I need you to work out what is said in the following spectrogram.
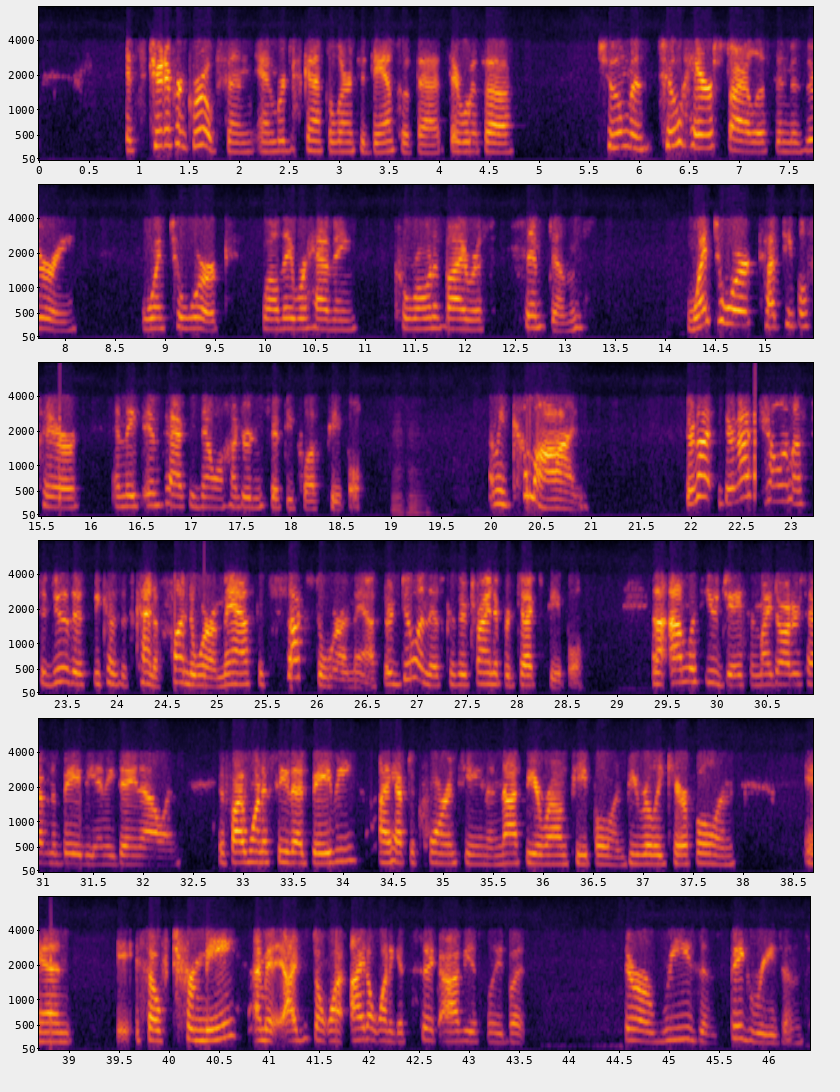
it's two different groups, and and we're just gonna have to learn to dance with that. There was a two two hairstylists in Missouri went to work while they were having coronavirus symptoms. Went to work, cut people's hair, and they've impacted now 150 plus people. hmm I mean, come on. They're not they're not telling us to do this because it's kind of fun to wear a mask. It sucks to wear a mask. They're doing this because they're trying to protect people. And I'm with you, Jason. My daughter's having a baby any day now, and if I want to see that baby, I have to quarantine and not be around people and be really careful. And and so for me, I mean, I just don't want I don't want to get sick, obviously, but there are reasons, big reasons,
